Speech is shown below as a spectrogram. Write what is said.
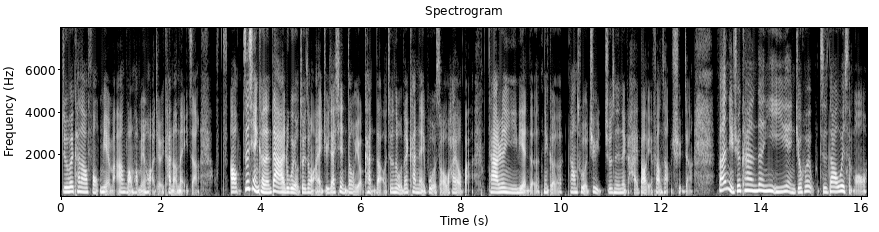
就会看到封面嘛，然后往旁边滑就会看到那一张。哦，之前可能大家如果有追踪 IG，在线动有看到，就是我在看那一部的时候，我还有把他任意恋的那个当初的剧，就是那个海报也放上去。这样，反正你去看任意一恋，你就会知道为什么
